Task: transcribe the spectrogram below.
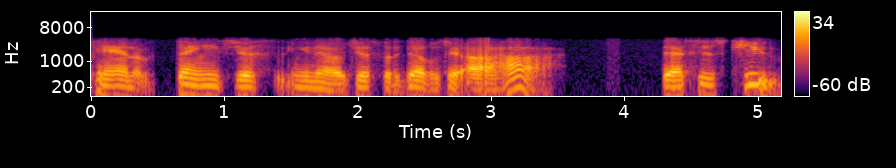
can of things just you know, just for the devil to say, Aha, that's his cue.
